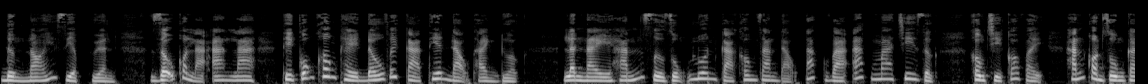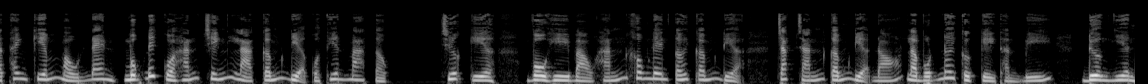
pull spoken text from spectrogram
Đừng nói Diệp Huyền, dẫu còn là A-La thì cũng không thể đấu với cả thiên đạo thành được. Lần này hắn sử dụng luôn cả không gian đạo tắc và ác ma chi dực. Không chỉ có vậy, hắn còn dùng cả thanh kiếm màu đen. Mục đích của hắn chính là cấm địa của thiên ma tộc. Trước kia, Vô Hy bảo hắn không nên tới cấm địa. Chắc chắn cấm địa đó là một nơi cực kỳ thần bí. Đương nhiên,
